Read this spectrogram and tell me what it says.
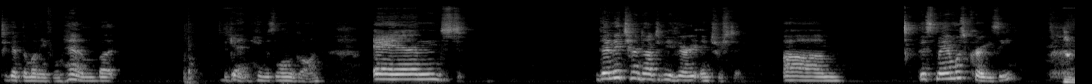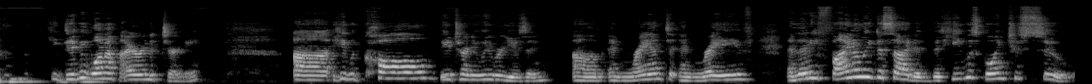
to get the money from him, but again, he was long gone. And then it turned out to be very interesting. Um, this man was crazy. he didn't want to hire an attorney. Uh, he would call the attorney we were using um, and rant and rave. And then he finally decided that he was going to sue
